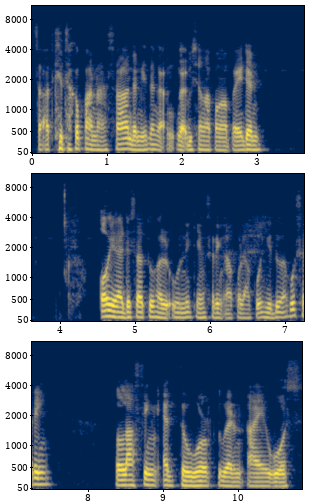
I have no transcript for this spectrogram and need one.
saat kita kepanasan dan kita nggak nggak bisa ngapa-ngapain. Dan oh ya ada satu hal unik yang sering aku lakuin gitu. Aku sering laughing at the world when I was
